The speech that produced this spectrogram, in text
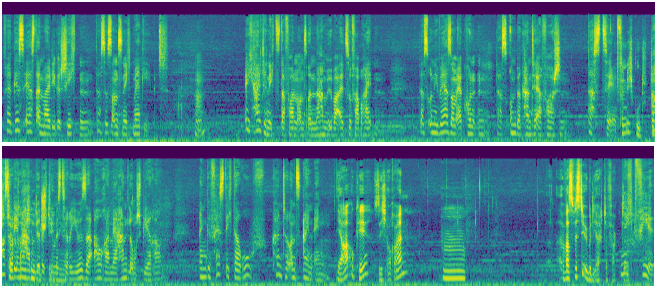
Vergiss erst einmal die Geschichten, dass es uns nicht mehr gibt. Hm? Ich halte nichts davon, unseren Namen überall zu verbreiten. Das Universum erkunden, das Unbekannte erforschen. Das zählt. Finde ich gut. Das Außerdem haben wir durch die mysteriöse Aura mehr Handlungsspielraum. Ein gefestigter Ruf könnte uns einengen. Ja, okay. Sehe ich auch ein. Hm. Was wisst ihr über die Artefakte? Nicht viel,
